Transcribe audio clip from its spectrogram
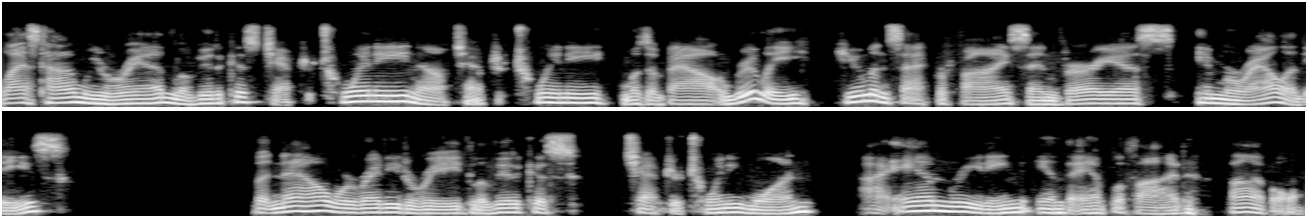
Last time we read Leviticus chapter 20. Now, chapter 20 was about really human sacrifice and various immoralities. But now we're ready to read Leviticus chapter 21. I am reading in the Amplified Bible.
